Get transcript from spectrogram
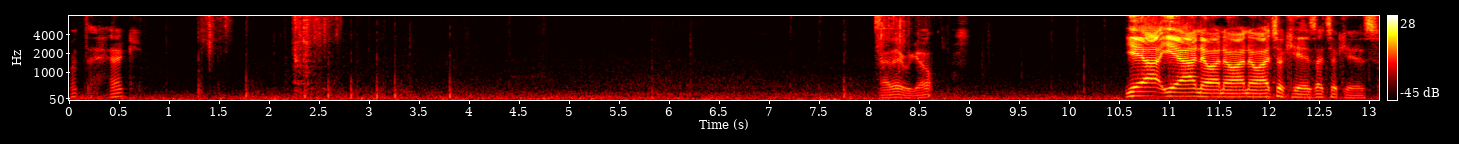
What the heck? Ah, there we go. Yeah, yeah, I know, I know, I know. I took his. I took his.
